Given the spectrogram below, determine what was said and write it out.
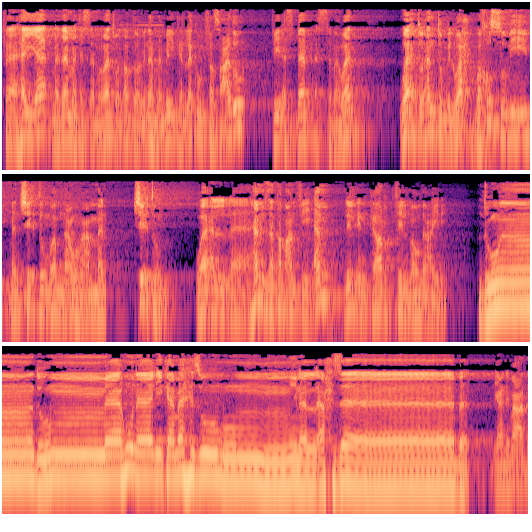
فهيا ما دامت السماوات والأرض وبينهما ملكا لكم فاصعدوا في أسباب السماوات. وأتوا أنتم بالوحي وخصوا به من شئتم وامنعوه عمن شئتم. والهمزة طبعا في أم للإنكار في الموضعين. جند ما هنالك مهزوم من الأحزاب. يعني بعد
